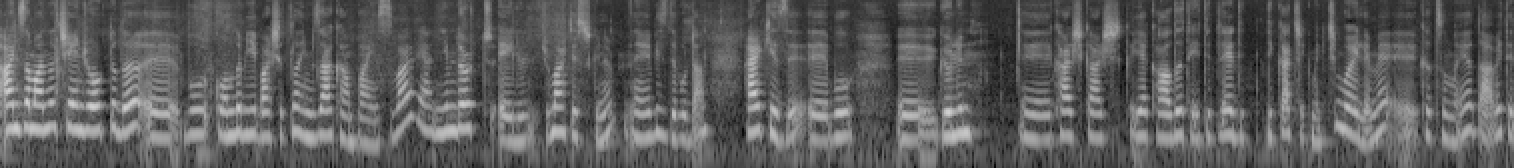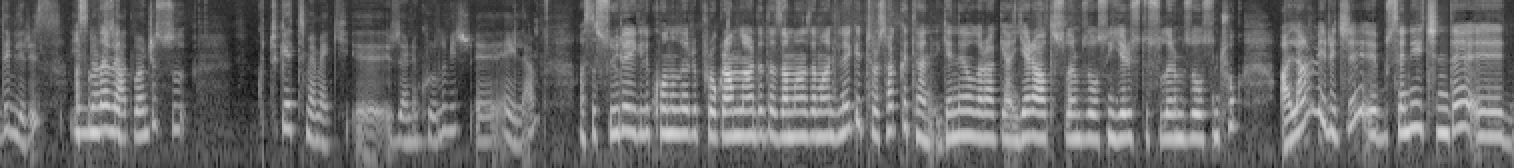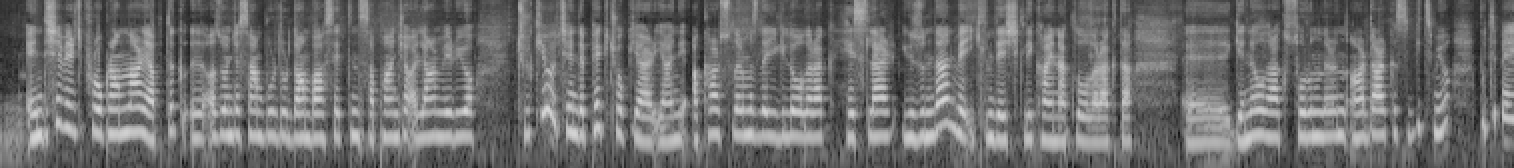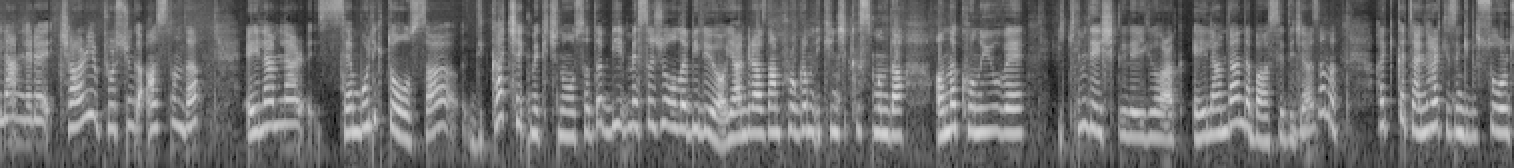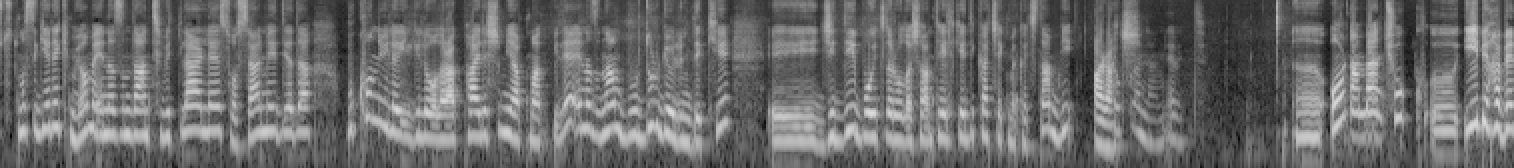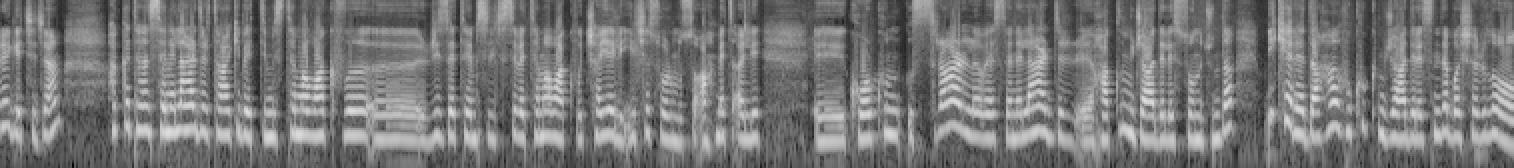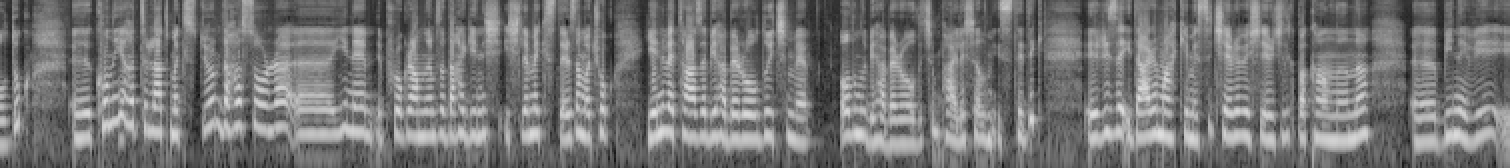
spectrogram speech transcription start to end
Aynı zamanda Change.org'da da bu konuda bir başlatılan imza kampanyası var. Yani 24 Eylül Cumartesi günü biz de buradan herkesi bu gölün e, karşı karşıya kaldığı tehditlere dikkat çekmek için bu eyleme e, katılmaya davet edebiliriz. Aslında 24 evet. saat boyunca su tüketmemek e, üzerine kurulu bir e, eylem. Aslında suyla ilgili konuları programlarda da zaman zaman dile getiriyoruz. Hakikaten genel olarak yani yeraltı sularımız olsun, yerüstü sularımız olsun çok alarm verici. E, bu sene içinde endişe verici programlar yaptık. Az önce sen Burdur'dan bahsettin. Sapanca alarm veriyor. Türkiye ölçeğinde pek çok yer yani akarsularımızla ilgili olarak HES'ler yüzünden ve iklim değişikliği kaynaklı olarak da e, genel olarak sorunların ardı arkası bitmiyor. Bu tip eylemlere çağrı yapıyoruz çünkü aslında eylemler sembolik de olsa dikkat çekmek için olsa da bir mesajı olabiliyor. Yani birazdan programın ikinci kısmında ana konuyu ve iklim değişikliği ile ilgili olarak eylemden de bahsedeceğiz ama hakikaten herkesin gidip su orucu tutması gerekmiyor ama en azından tweetlerle sosyal medyada bu konuyla ilgili olarak paylaşım yapmak bile en azından Burdur Gölü'ndeki e, ciddi boyutlara ulaşan tehlikeye dikkat çekmek açısından bir araç. Çok önemli evet. Ee, oradan ben çok e, iyi bir habere geçeceğim. Hakikaten senelerdir takip ettiğimiz Tema Vakfı e, Rize temsilcisi ve Tema Vakfı Çayeli ilçe sorumlusu Ahmet Ali e, Korkun ısrarlı ve senelerdir haklı mücadelesi sonucunda bir kere daha hukuk mücadelesinde başarılı olduk. Konuyu hatırlatmak istiyorum. Daha sonra yine programlarımıza daha geniş işlemek isteriz ama çok yeni ve taze bir haber olduğu için ve olumlu bir haber olduğu için paylaşalım istedik. E, Rize İdare Mahkemesi Çevre ve Şehircilik Bakanlığı'na e, bir nevi e,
